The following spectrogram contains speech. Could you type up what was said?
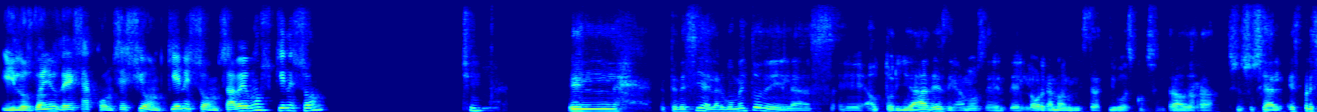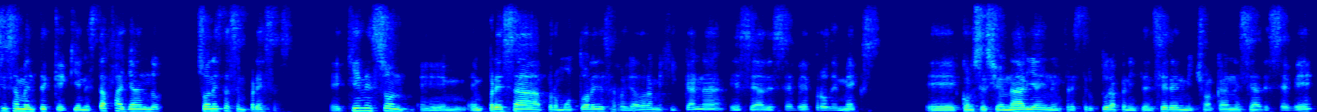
y los dueños de esa concesión, ¿quiénes son? ¿Sabemos quiénes son? Sí. El, te decía, el argumento de las eh, autoridades, digamos, del órgano administrativo desconcentrado de redacción social, es precisamente que quien está fallando son estas empresas. Eh, ¿Quiénes son? Em, empresa promotora y desarrolladora mexicana, SADCB, Prodemex, eh, concesionaria en infraestructura penitenciaria en Michoacán, SADCB,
